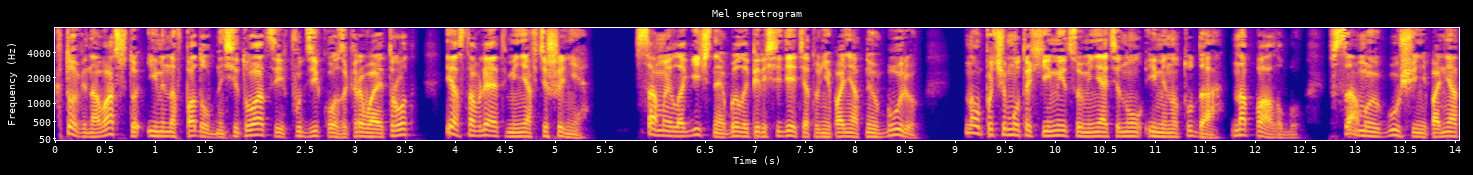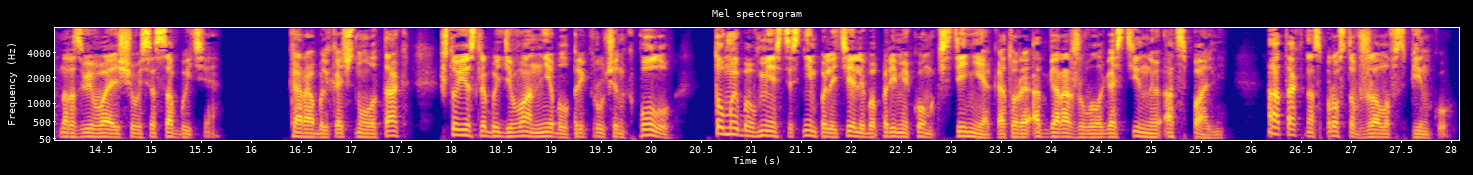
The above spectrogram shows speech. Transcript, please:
Кто виноват, что именно в подобной ситуации Фудзико закрывает рот и оставляет меня в тишине. Самое логичное было пересидеть эту непонятную бурю, но почему-то химицу меня тянул именно туда, на палубу, в самую гущу непонятно развивающегося события. Корабль качнуло так, что если бы диван не был прикручен к полу, то мы бы вместе с ним полетели бы прямиком к стене, которая отгораживала гостиную от спальни, а так нас просто вжало в спинку.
